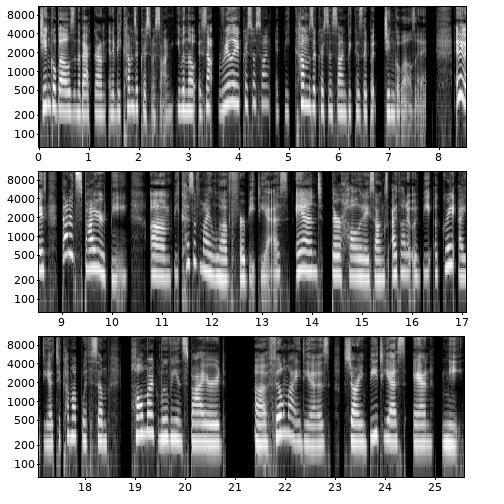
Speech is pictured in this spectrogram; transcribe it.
jingle bells in the background and it becomes a Christmas song. Even though it's not really a Christmas song, it becomes a Christmas song because they put jingle bells in it. Anyways, that inspired me um, because of my love for BTS and their holiday songs. I thought it would be a great idea to come up with some Hallmark movie inspired uh, film ideas starring BTS and me.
